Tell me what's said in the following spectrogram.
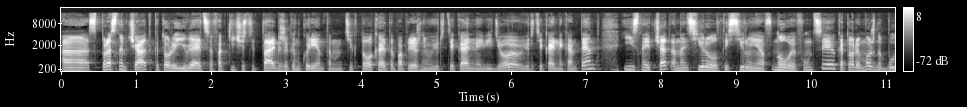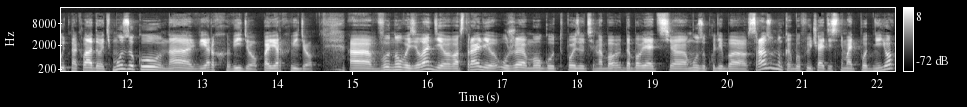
А, про Snapchat, который является фактически также конкурентом TikTok, это по-прежнему вертикальное видео, вертикальный контент, и Snapchat анонсировал тестирование новой функции, которой можно будет накладывать музыку наверх видео, поверх видео. А, в Новой Зеландии, в Австралии уже могут пользователи добавлять э, музыку либо сразу, ну, как бы включать и снимать под нее,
